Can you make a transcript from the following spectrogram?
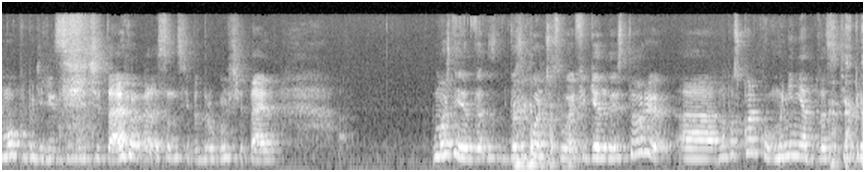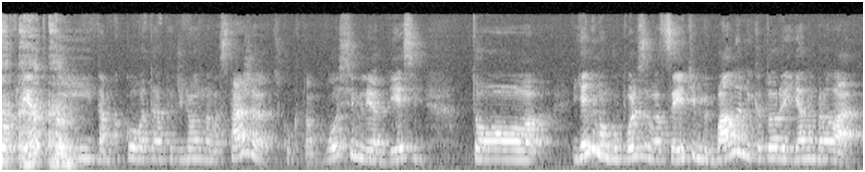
мог поделиться, я считаю, раз он себя другом считает. Можно я закончу свою офигенную историю? А, Но поскольку мне нет 23 лет и там какого-то определенного стажа, сколько там, 8 лет, 10, то я не могу пользоваться этими баллами, которые я набрала.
